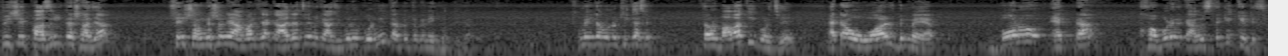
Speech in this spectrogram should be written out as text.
তুই সেই পাজলটা সাজা, সেই সঙ্গে সঙ্গে আমার যা কাজ আছে, আমি কাজগুলো করে নিই, তারপর তোকে নিয়ে ঘুরতে যাব। মেয়েটা বলল, ঠিক আছে। তারপর বাবা কি করেছে? একটা ওয়ার্ল্ড ম্যাপ বড় একটা খবরের কাগজ থেকে কেটেছে।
